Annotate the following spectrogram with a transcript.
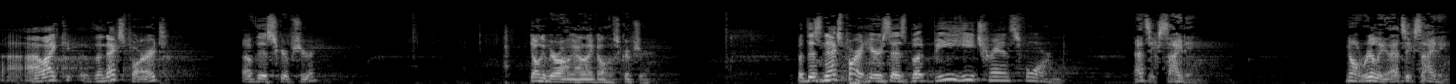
I like the next part of this scripture. Don't get me wrong, I like all the scripture. But this next part here says, but be ye transformed. That's exciting. No, really, that's exciting.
